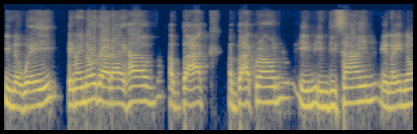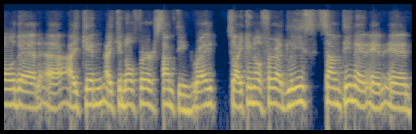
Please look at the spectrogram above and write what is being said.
in a way. And I know that I have a back a background in, in design, and I know that uh, I can I can offer something, right? So I can offer at least something, and and and,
